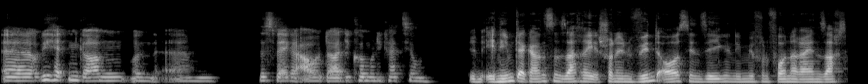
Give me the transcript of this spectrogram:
Äh, wir hätten gern und ähm, das wäre auch da die Kommunikation. Ihr, ihr nehmt der ganzen Sache schon den Wind aus den Segeln, die mir von vornherein sagt,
